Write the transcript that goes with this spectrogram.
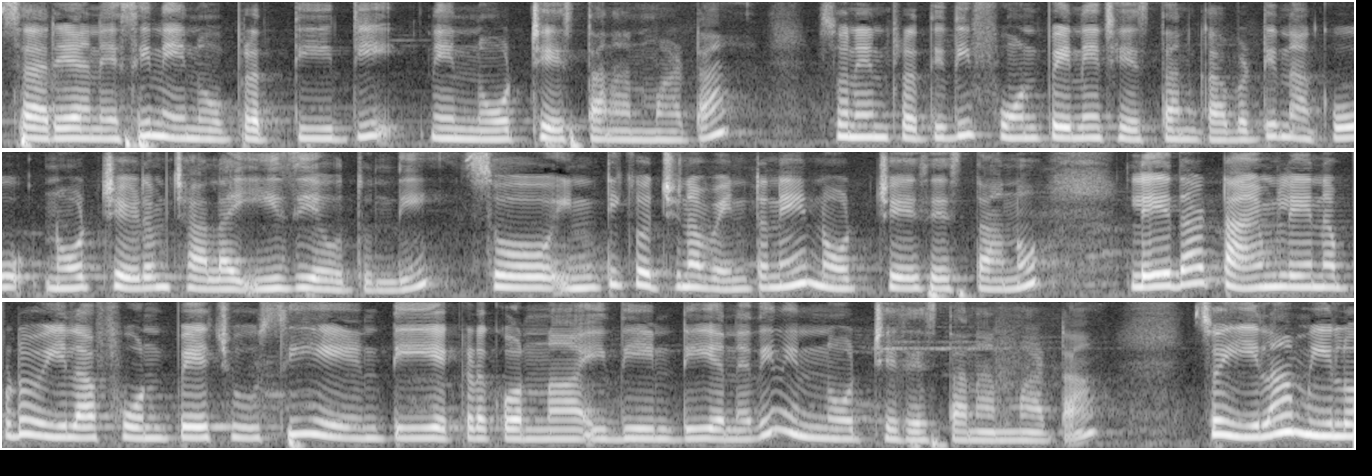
సరే అనేసి నేను ప్రతిదీ నేను నోట్ చేస్తానన్నమాట. సో నేను ప్రతిదీ ఫోన్పేనే చేస్తాను కాబట్టి నాకు నోట్ చేయడం చాలా ఈజీ అవుతుంది. సో ఇంటికి వచ్చిన వెంటనే నోట్ చేసేస్తాను. లేదా టైం లేనప్పుడు ఇలా ఫోన్పే చూసి ఏంటి ఎక్కడ కొన్నా ఇది ఏంటి అనేది నేను నోట్ చేసేస్తాను అనమాట సో ఇలా మీలో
